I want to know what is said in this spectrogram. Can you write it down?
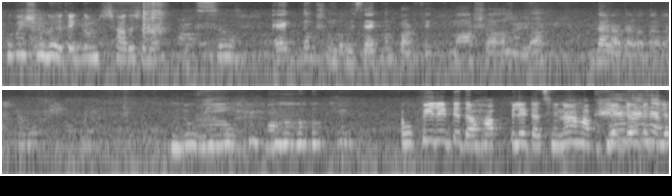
খুবই সুন্দর হয়েছে একদম সাদা সাদা। দেখছ? একদম সুন্দর হয়েছে একদম পারফেক্ট মাশাআল্লাহ। দাঁড়া দাঁড়া দাঁড়া। লুভি আপু প্লেটে দাও হাফ প্লেট আছে না? হাফ হ্যাঁ, প্লেটে হ্যাঁ, ওটা হ্যাঁ, দিলে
